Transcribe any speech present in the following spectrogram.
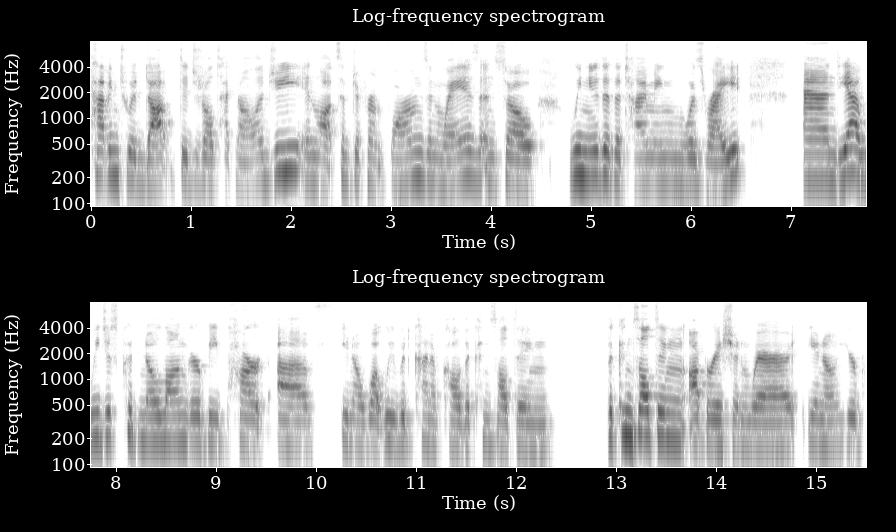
having to adopt digital technology in lots of different forms and ways. And so we knew that the timing was right. And yeah, we just could no longer be part of, you know, what we would kind of call the consulting the consulting operation where you know you're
